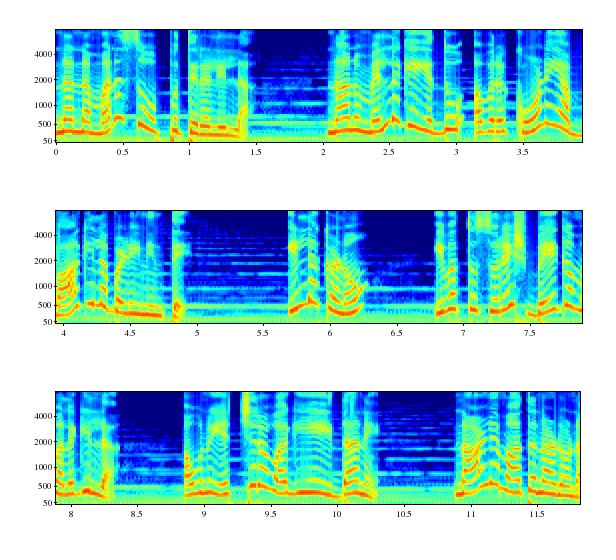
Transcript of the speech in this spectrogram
ನನ್ನ ಮನಸ್ಸು ಒಪ್ಪುತ್ತಿರಲಿಲ್ಲ. ನಾನು ಮೆಲ್ಲಗೆ ಎದ್ದು ಅವರ ಕೋಣೆಯ ಬಾಗಿಲ ಬಳಿ ನಿಂತೆ. ಇಲ್ಲ ಕಣೋ, ಇವತ್ತು ಸುರೇಶ್ ಬೇಗ ಮಲಗಿಲ್ಲ. ಅವನು ಎಚ್ಚರವಾಗಿಯೇ ಇದ್ದಾನೆ. ನಾಳೆ ಮಾತನಾಡೋಣ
